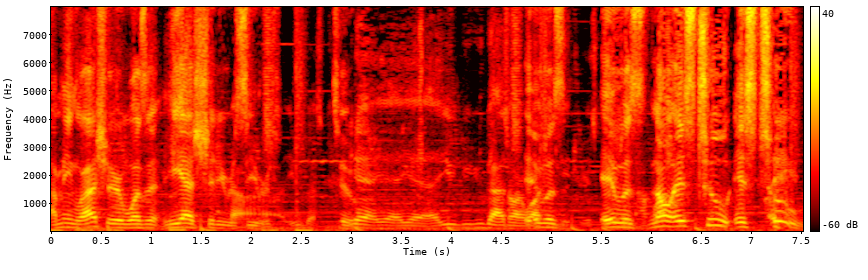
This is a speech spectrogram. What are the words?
I mean, last year it wasn't. He had shitty receivers you guys- too. Yeah, yeah, yeah. You you guys are. It was- It was no. It's two. It's two.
